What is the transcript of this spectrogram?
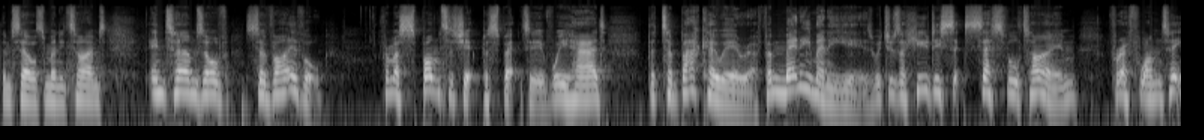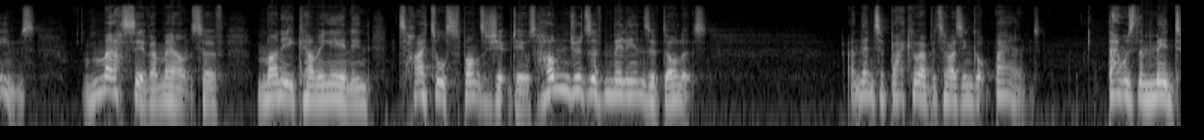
themselves many times in terms of survival. From a sponsorship perspective, we had the tobacco era for many, many years, which was a hugely successful time for F1 teams. Massive amounts of money coming in in title sponsorship deals, hundreds of millions of dollars. And then tobacco advertising got banned. That was the mid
